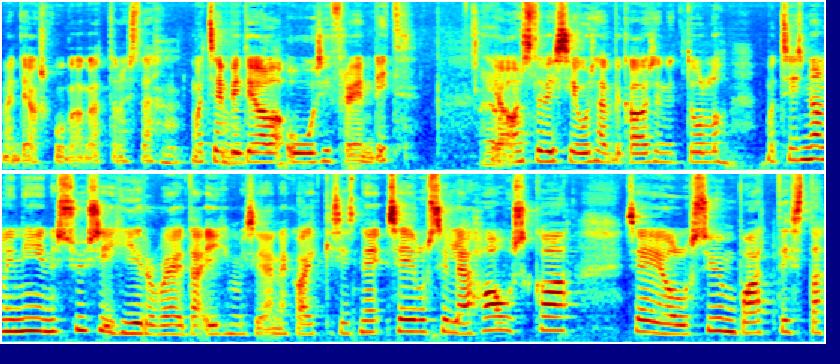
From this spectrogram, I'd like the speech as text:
Mä en tiedä, onko kukaan katsonut sitä, mutta sen piti olla uusi Friendit. Ja on sitä vissiin useampi kausi nyt tullut. Mutta siis ne oli niin sysihirveitä ihmisiä ne kaikki. Siis ne, se ei ollut silleen hauskaa, se ei ollut sympaattista.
